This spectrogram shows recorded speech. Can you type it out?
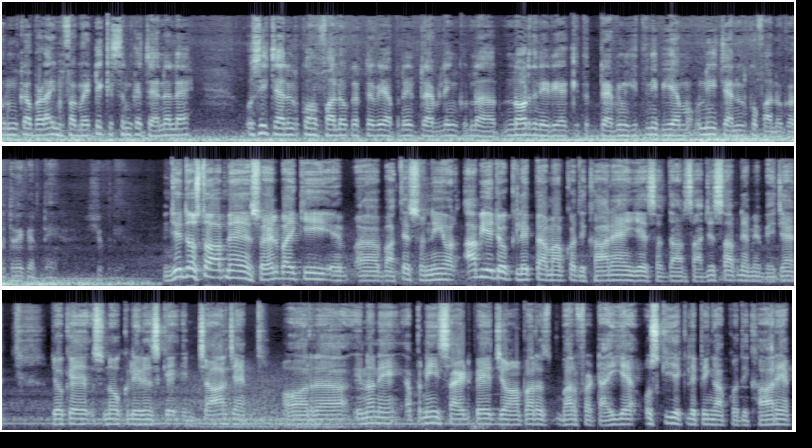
उनका बड़ा इन्फॉर्मेटिव किस्म का चैनल है। उसी चैनल को हम फॉलो करते हुए अपनी ट्रैवलिंग नॉर्दर्न एरिया की ट्रैवलिंग जितनी भी है, हम उन्हीं चैनल को फॉलो करते हुए करते हैं। जी दोस्तों, आपने सोहेल भाई की बातें सुनी और अब ये जो क्लिप है हम आपको दिखा रहे हैं, ये सरदार साजिद साहब ने हमें भेजा है, जो कि स्नो क्लियरेंस के इंचार्ज हैं और इन्होंने अपनी साइड पे जहाँ पर बर्फ़ हटाई है, उसकी ये क्लिपिंग आपको दिखा रहे हैं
